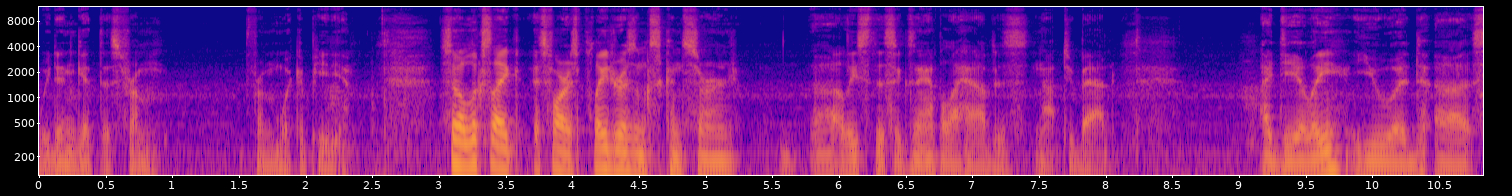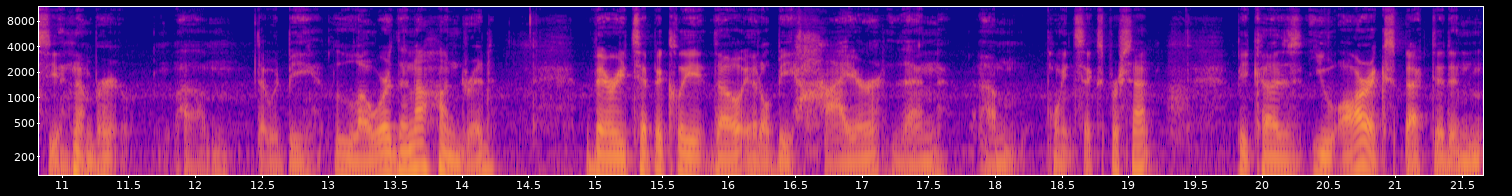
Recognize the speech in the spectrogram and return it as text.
we didn't get this from from Wikipedia. So it looks like, as far as plagiarism is concerned, uh, at least this example I have is not too bad. Ideally, you would uh, see a number um, that would be lower than 100, Very typically, though, it'll be higher than um, 0.6% because you are expected in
